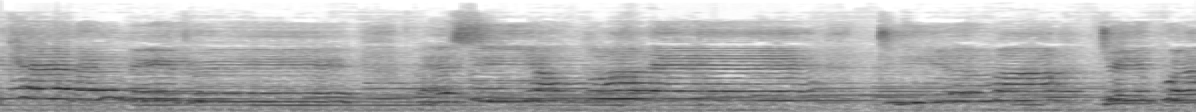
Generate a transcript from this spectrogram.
ချစ်ခဲ့တဲ့နေ့တွေပဲစီရောက်သွားလေဒီမှာကြည့်ခွဲ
